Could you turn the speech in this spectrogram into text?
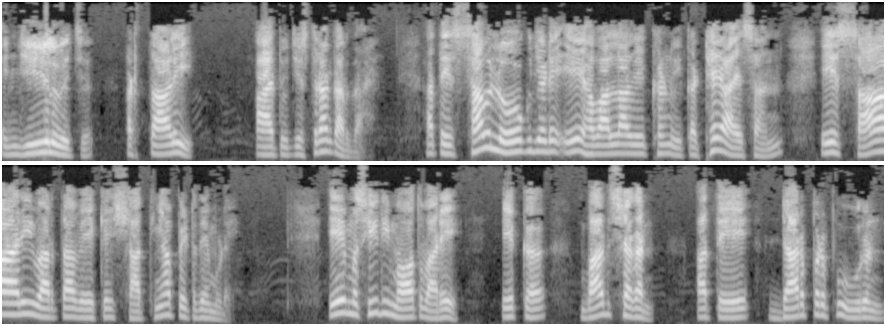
ਇੰਜੀਲ ਵਿੱਚ 48 ਆਇਤ ਵਿੱਚ ਇਸ ਤਰ੍ਹਾਂ ਕਰਦਾ ਹੈ। ਅਤੇ ਸਭ ਲੋਕ ਜਿਹੜੇ ਇਹ ਹਵਾਲਾ ਵੇਖਣ ਨੂੰ ਇਕੱਠੇ ਆਏ ਸਨ, ਇਹ ਸਾਰੀ ਵਾਰਤਾ ਵੇਖ ਕੇ ਛਾਤੀਆਂ ਪਿੱਟਦੇ ਮੁੜੇ। ਇਹ ਮਸੀਹ ਦੀ ਮੌਤ ਬਾਰੇ ਇੱਕ ਬਾਦਸ਼ਗਨ ਅਤੇ ਡਰ ਭਰਪੂਰਨ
